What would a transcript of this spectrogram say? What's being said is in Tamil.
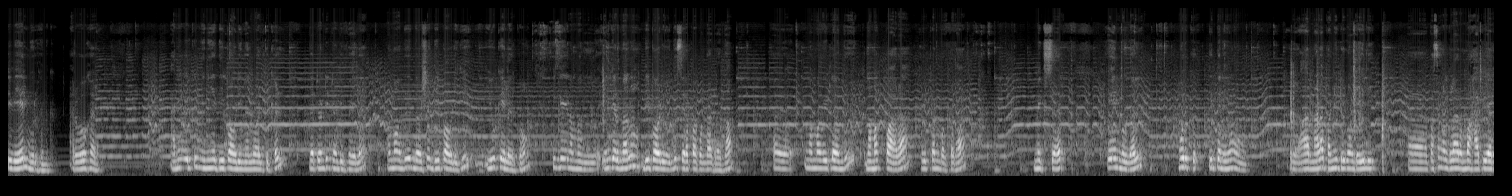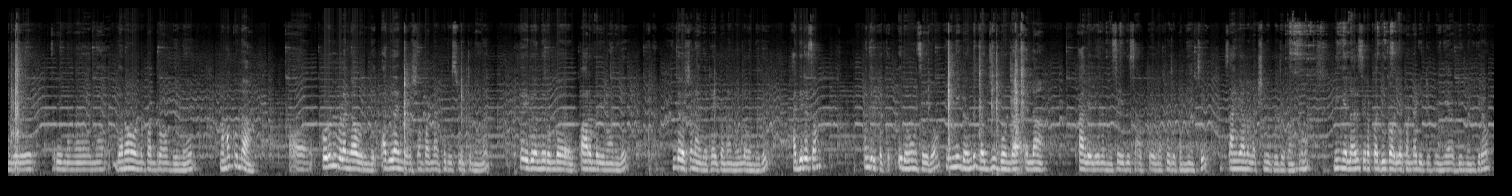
வெற்றிவேல் முருகனுக்கு. அரோகரம் அனைவருக்கும் இனிய தீபாவளி நல்வாழ்த்துக்கள். இந்த டுவெண்ட்டி டுவெண்ட்டி ஃபைவ்ல நம்ம வந்து இந்த வருஷம் தீபாவளிக்கு யூகேயில் இருக்கோம். இங்கே நம்ம எங்கே இருந்தாலும் தீபாவளி வந்து சிறப்பாக கொண்டாடுறது தான் நம்ம வீட்டில் வந்து நமக்பாரா ரிப்பன் பக்கடா மிக்சர் தேன்குழல் முறுக்கு இத்தனையும் ஒரு ஆறு நாளாக பண்ணிகிட்ருக்கோம் டெய்லி. பசங்களுக்கெல்லாம் ரொம்ப ஹாப்பியாக இருந்தது. சரி நம்ம என்ன தினம் ஒன்று பண்ணுறோம் அப்படின்னு. நமக்கும் தான். பொருள் விளங்கா உருண்டை. அதுதான் இந்த வருஷம் பண்ண புது ஸ்வீட்டு நான் ஸோ இது வந்து ரொம்ப பாரம்பரியமானது. இந்த வருஷம் நான் இதை ட்ரை பண்ண நல்ல வந்தது. அதிரசம் முந்திரிக்கத்து இதுவும் செய்தோம். இன்றைக்கி வந்து பஜ்ஜி போண்டா எல்லாம் காலையிலே நம்ம செய்து சாப்பிட்டு எல்லாம் பூஜை பண்ணியாச்சு. சாயங்காலம் லக்ஷ்மி பூஜை பண்ணுறோம் நீங்கள் எல்லோரும் சிறப்பாக தீபாவளியாக கொண்டாடிட்டு இருப்பீங்க அப்படின்னு நினைக்கிறோம்.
